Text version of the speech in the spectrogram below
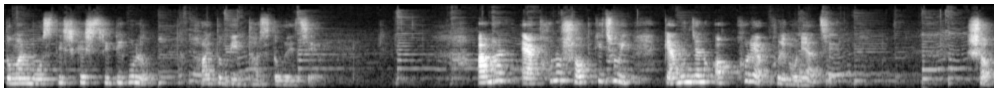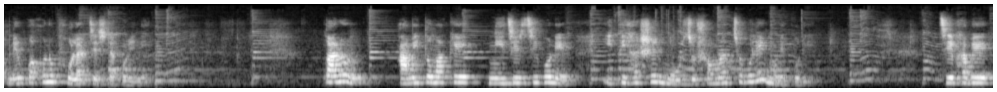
তোমার মস্তিষ্কের স্মৃতিগুলো হয়তো বিধ্বস্ত হয়েছে। আমার এখনও সব কিছুই কেমন যেন অক্ষরে অক্ষরে মনে আছে। স্বপ্নেও কখনো ভোলার চেষ্টা করিনি। কারণ আমি তোমাকে নিজের জীবনের ইতিহাসের মৌর্য সাম্রাজ্য বলেই মনে করি। যেভাবে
